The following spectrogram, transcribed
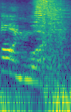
Onward!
